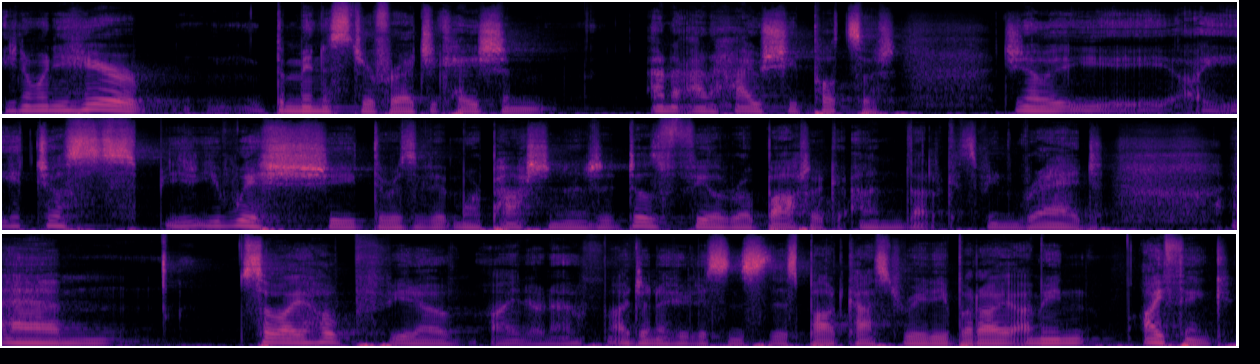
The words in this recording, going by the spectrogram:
you know, when you hear the minister for education and and how she puts it, you know, you, you just you, you wish she there was a bit more passion in it. It does feel robotic, and that it's been read. Um, so I hope you know I don't know I don't know who listens to this podcast really, but I I mean I think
